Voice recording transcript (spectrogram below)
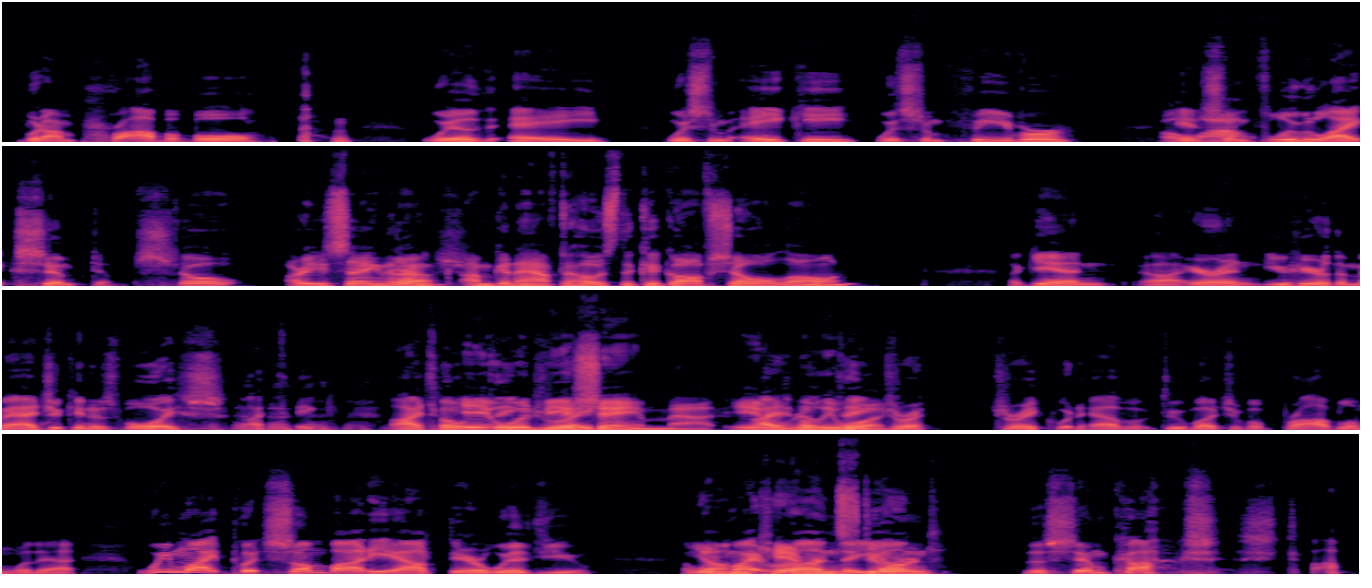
but I'm probable with a with some achy, with some fever, oh, and wow. some flu-like symptoms. So, are you saying that yes. I'm I'm going to have to host the kickoff show alone? Again, uh, Aaron, you hear the magic in his voice. I think I don't. it would Drake, be a shame, Matt. It I really would. Drake, Drake would have too much of a problem with that. We might put somebody out there with you. Young we might Cameron run the Stewart? young the Simcox. Stop.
